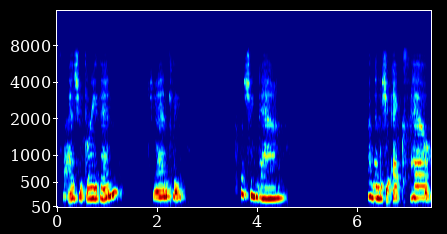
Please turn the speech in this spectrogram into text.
So as you breathe in, gently pushing down. And then as you exhale,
